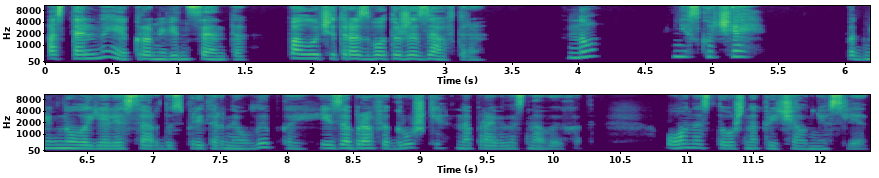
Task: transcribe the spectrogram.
остальные, кроме Винсента, получит развод уже завтра. Ну, не скучай. Подмигнула я Лесарду с приторной улыбкой и, забрав игрушки, направилась на выход. Он истошно кричал мне вслед.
